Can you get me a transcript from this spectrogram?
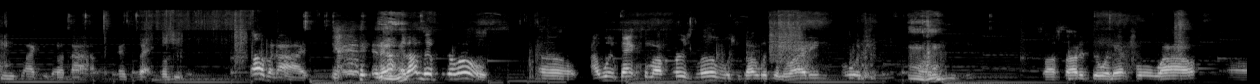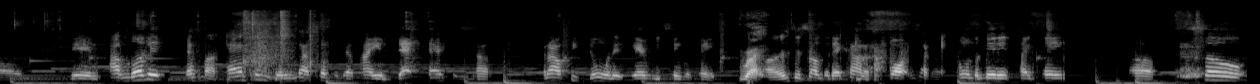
She was like, you know, nah, that's back, don't do this. I was like, all right. and, mm-hmm. I, and I left it alone. Uh, I went back to my first love, which was always in writing, poetry, mm-hmm. So I started doing that for a while. Um, then I love it. That's my passion, but it's not something that I am that passionate about. And I'll keep doing it every single day. Right. Uh, it's just something that kind of sparks, it's like a on the minute type thing. Uh, so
